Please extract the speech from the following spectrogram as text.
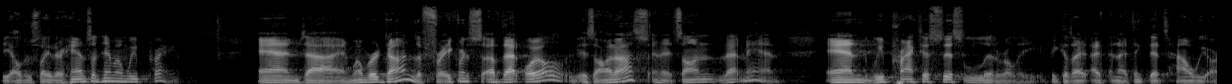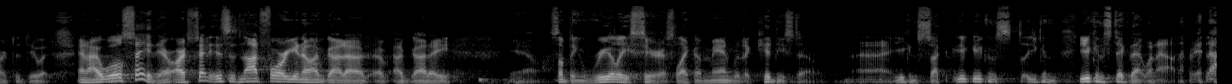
the elders lay their hands on him, and we pray. And, uh, and when we're done, the fragrance of that oil is on us, and it's on that man. And we practice this literally because I, I, and I think that's how we are to do it. And I will say there are settings. This is not for you know I've got a I've got a you know something really serious like a man with a kidney stone. Uh, you can suck. You, you, can. You can. You can stick that one out. Uh,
